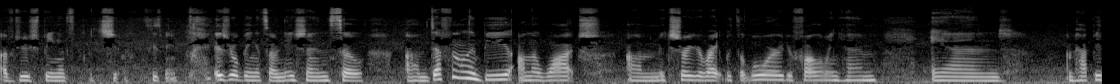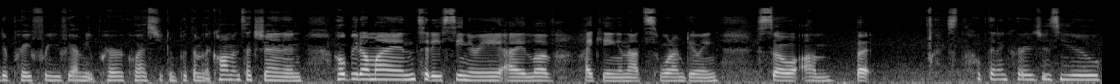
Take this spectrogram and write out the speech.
of Jewish being, its, excuse me, Israel being its own nation. So um, definitely be on the watch. Um, make sure you're right with the Lord, you're following Him, and I'm happy to pray for you. If you have any prayer requests, you can put them in the comment section. And hope you don't mind today's scenery. I love hiking, and that's what I'm doing. So, um, but hope that encourages you.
